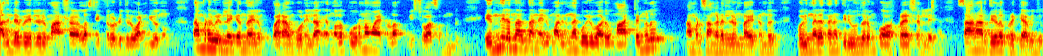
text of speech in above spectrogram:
അതിന്റെ പേരിൽ ഒരു മാഷുള്ള സ്റ്റിക്കർ ഒട്ടിച്ചൊരു വണ്ടിയൊന്നും നമ്മുടെ വീട്ടിലേക്ക് എന്തായാലും വരാൻ പോകുന്നില്ല എന്നുള്ള പൂർണമായിട്ടുള്ള വിശ്വാസമുണ്ട്. എന്നിരുന്നാൽ തന്നെയും അതിൽ നിന്നൊക്കെ ഒരുപാട് മാറ്റങ്ങൾ നമ്മുടെ സംഘടനയിൽ ഉണ്ടായിട്ടുണ്ട് ഇപ്പോൾ ഇന്നലെ തന്നെ തിരുവനന്തപുരം കോർപ്പറേഷനിൽ സ്ഥാനാർത്ഥികളെ പ്രഖ്യാപിച്ചു.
